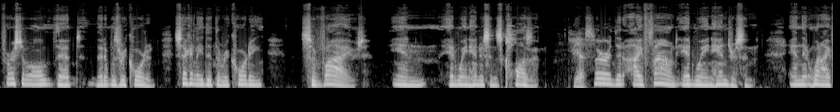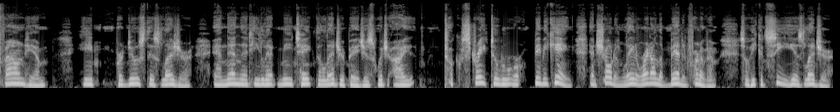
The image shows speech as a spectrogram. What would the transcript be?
First of all, that that it was recorded. Secondly, that the recording survived in Ed Wayne Henderson's closet. Yes. Third, that I found Ed Wayne Henderson, and that when I found him, he produced this ledger, and then that he let me take the ledger pages, which I took straight to B.B. King and showed him, laid it right on the bed in front of him, so he could see his ledger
